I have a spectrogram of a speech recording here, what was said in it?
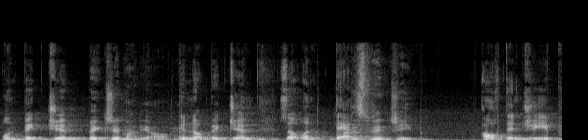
und Big Jim. Big Jim hatte ich auch. Ja. Genau, Big Jim. So, und der, hattest du den Jeep? Auch den Jeep.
